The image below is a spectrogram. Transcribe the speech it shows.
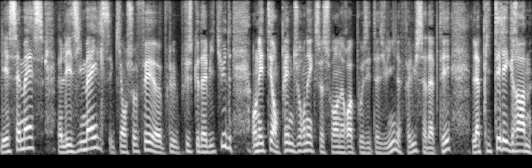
les SMS, les emails qui ont chauffé euh, plus, plus que d'habitude. On était en pleine journée, que ce soit en Europe ou aux États-Unis, il a fallu s'adapter. L'appli Telegram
